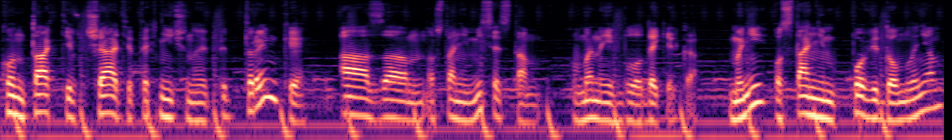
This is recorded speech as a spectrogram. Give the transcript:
контакті в чаті технічної підтримки, а за останній місяць там в мене їх було декілька. Мені останнім повідомленням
